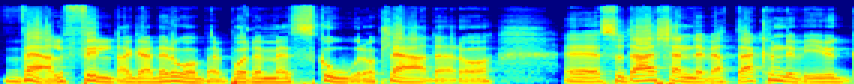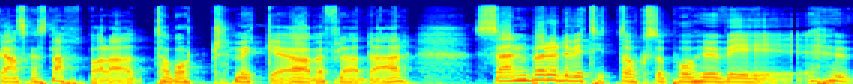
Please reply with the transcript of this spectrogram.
välfyllda garderober, både med skor och kläder. Och, eh, så där kände vi att där kunde vi ju ganska snabbt bara ta bort mycket överflöd där. Sen började vi titta också på hur vi, hur,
